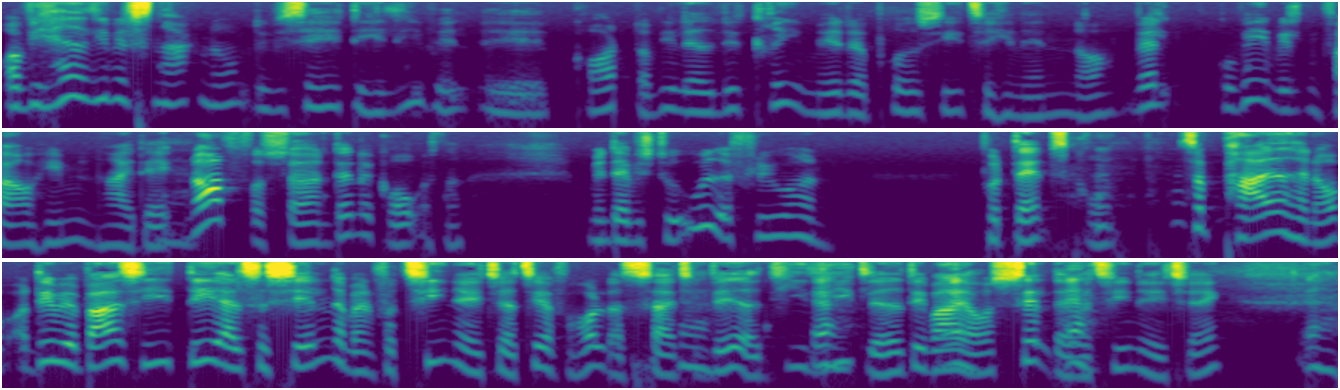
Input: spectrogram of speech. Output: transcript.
Og vi havde alligevel snakket om det. Vi sagde, at det er alligevel øh, gråt, og vi lavede lidt grin med det, og prøvede at sige til hinanden, Nå, vel, gå ved, hvilken farve himlen har i dag. Ja. Nå, for søren, den er grå og sådan noget. Men da vi stod ud af flyveren på dansk grund, så pegede han op, og det vil jeg bare sige, det er altså sjældent, at man får teenager til at forholde sig til Ja. vejret. De er ligeglade. Det var Ja. jeg også selv, da jeg Ja. var teenager. Ikke? Ja.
